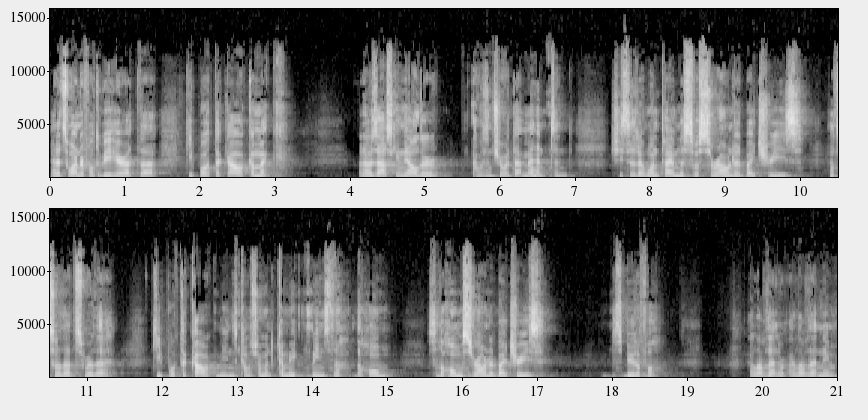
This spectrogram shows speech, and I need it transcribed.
And it's wonderful to be here at the Kipo Takao Kamek. And I was asking the elder, I wasn't sure what that meant. And she said at one time this was surrounded by trees. And so that's where the Kipo Takao means comes from, and Kamik means the, the home. So the home is surrounded by trees. It's beautiful. I love that. I love that name.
